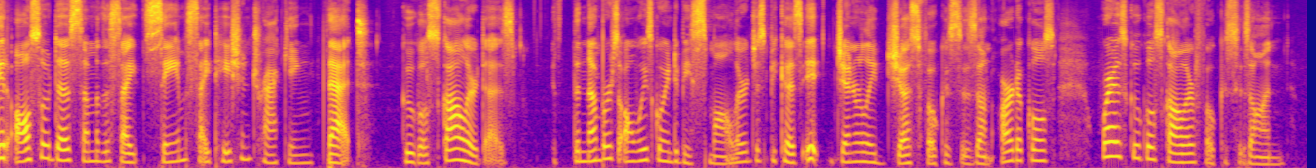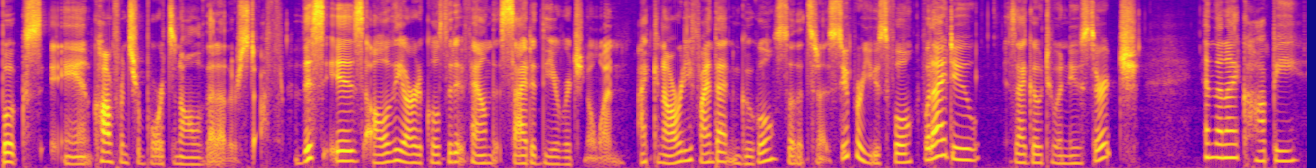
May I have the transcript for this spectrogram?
It also does some of the site, same citation tracking that Google Scholar does. The number's always going to be smaller just because it generally just focuses on articles, whereas Google Scholar focuses on books and conference reports and all of that other stuff. This is all of the articles that it found that cited the original one. I can already find that in Google, so that's not super useful. What I do is I go to a new search and then I copy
